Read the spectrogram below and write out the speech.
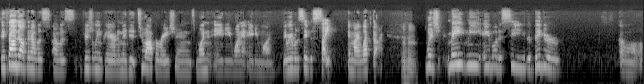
they found out that I was I was visually impaired and they did two operations, one in 80, one in 81. They were able to save the sight in my left eye, hmm which made me able to see the bigger um,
